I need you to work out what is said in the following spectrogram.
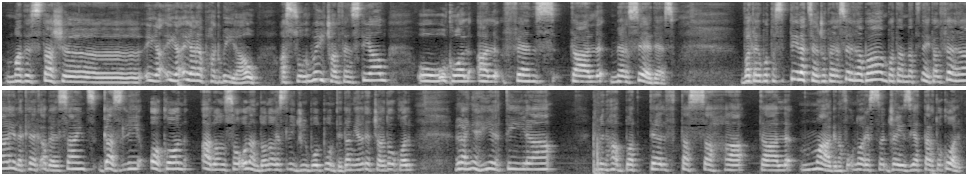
ma nistax eh, hija hija hija rebħa kbira u għas-sur Wiċ għal fans tiegħu u wkoll għal fans tal-Mercedes. Valtteri Bottas it-tielet, Sergio Perez ir-raba', mbagħad għandna t-tnejn tal-Ferrari, Leclerc qabel Sainz, Gasly, Ocon, Alonso u Lando Norris li jġibu l-punti. Daniel Ricciardo wkoll rajnieh jirtira minħabba t-telf tas-saħħa tal-magna fuq Norris ġej żjed tard ukoll.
